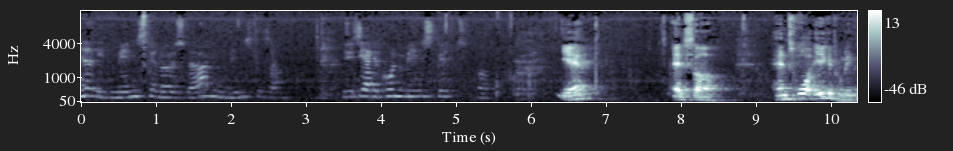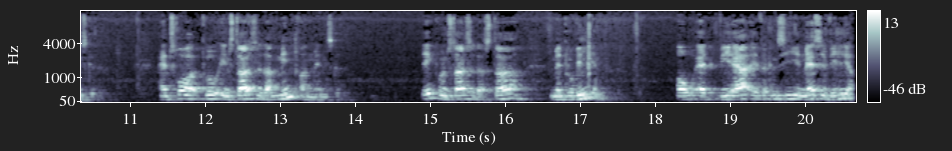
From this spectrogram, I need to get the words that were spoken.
andet end et menneske, noget større end et menneske, så det vil sige, at det kun mennesket. Og... Ja, altså, han tror ikke på mennesket. Han tror på en størrelse, der er mindre end mennesket. Ikke på en størrelse, der er større, men på viljen. Og at vi er, hvad kan man sige, en masse viljer.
